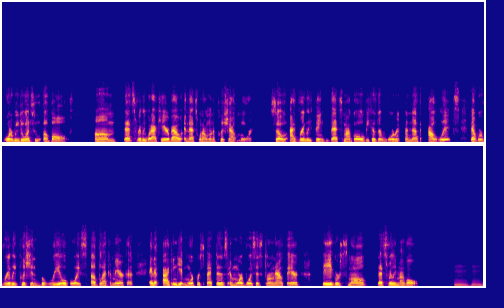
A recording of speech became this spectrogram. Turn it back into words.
What are we doing to evolve? Um, that's really what I care about, and that's what I want to push out more. So I really think that's my goal because there weren't enough outlets that were really pushing the real voice of Black America. And if I can get more perspectives and more voices thrown out there, big or small, that's really my goal. Mm-hmm.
